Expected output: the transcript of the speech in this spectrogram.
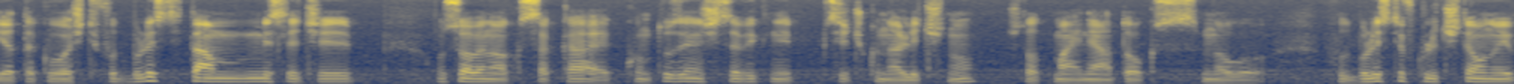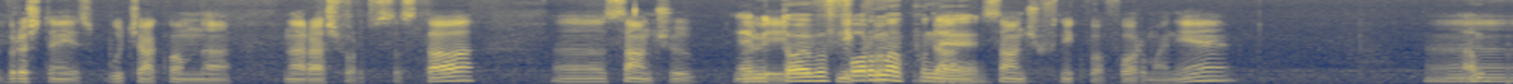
и атакуващи футболисти, там мисля, че особено ако Сака е контузен, ще се викне всичко налично, защото май няма толкова с много футболисти, включително и връщане очаквам на, на Рашфорд в състава. Е, Санчо Еми, той е във форма поне. Да, Санчо в никаква форма не е. А,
